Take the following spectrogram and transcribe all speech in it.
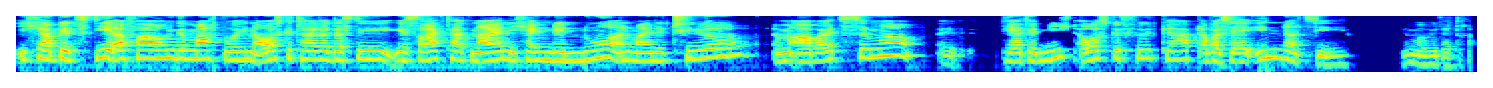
ich habe jetzt die Erfahrung gemacht, wo ich ihn ausgeteilt habe, dass die gesagt hat, nein, ich hänge den nur an meine Tür im Arbeitszimmer. Die hat den nicht ausgefüllt gehabt, aber es erinnert sie immer wieder dran.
